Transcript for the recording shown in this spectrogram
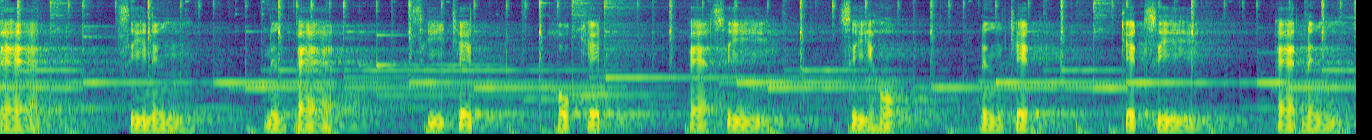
48 41 18 47 67 84 46 17 74 81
